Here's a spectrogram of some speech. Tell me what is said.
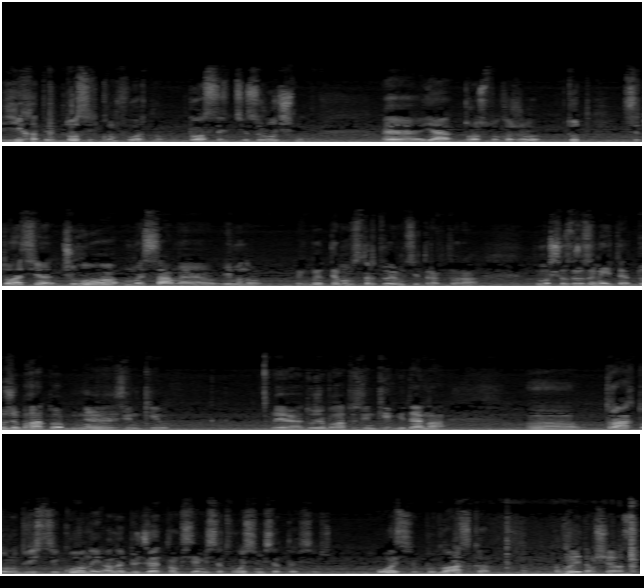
Їхати досить комфортно, досить зручно. Е, я просто кажу, тут ситуація, чого ми саме іменно якби, демонструємо ці трактора. Тому що зрозумійте, дуже багато е, дзвінків, е, дуже багато дзвінків іде на е, трактор 200 коней, але бюджет там 70-80 тисяч. Ось, будь ласка, вийдемо ще раз.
